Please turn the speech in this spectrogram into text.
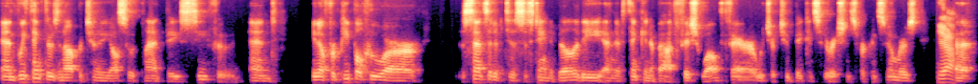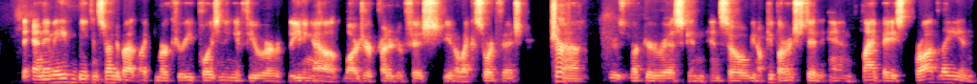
and we think there's an opportunity also with plant-based seafood. And, you know, for people who are sensitive to sustainability and they're thinking about fish welfare, which are two big considerations for consumers. Yeah. Uh, and they may even be concerned about like mercury poisoning if you were eating a larger predator fish, you know, like a swordfish. Sure. Uh, there's mercury risk. And, and so, you know, people are interested in plant based broadly. And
